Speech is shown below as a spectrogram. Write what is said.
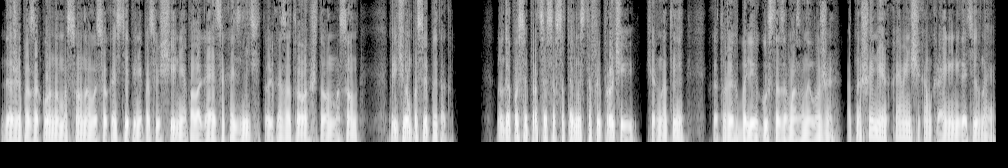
Даже по закону масона высокой степени посвящения полагается казнить только за то, что он масон, причем после пыток. Ну да после процессов сатанистов и прочей черноты, в которых были густо замазаны ложи, отношение к каменщикам крайне негативное.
